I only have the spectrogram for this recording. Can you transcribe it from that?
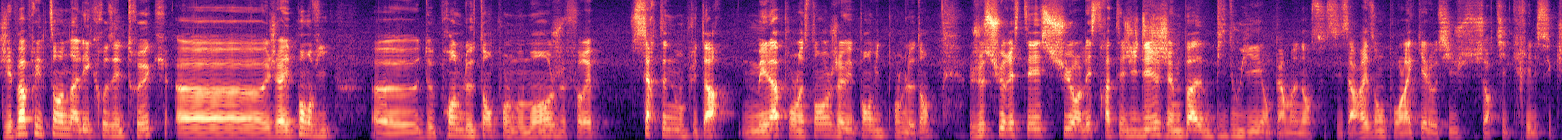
J'ai pas pris le temps d'aller creuser le truc. J'avais pas envie de prendre le temps pour le moment. Je ferai certainement plus tard. Mais là, pour l'instant, j'avais pas envie de prendre le temps. Je suis resté sur les stratégies. Déjà, j'aime pas bidouiller en permanence. C'est la raison pour laquelle aussi je suis sorti de Krill, c'est que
